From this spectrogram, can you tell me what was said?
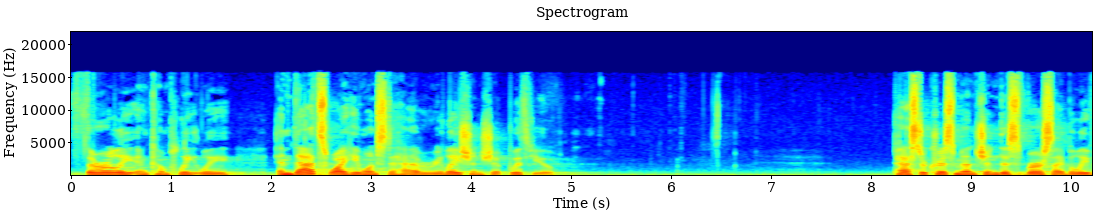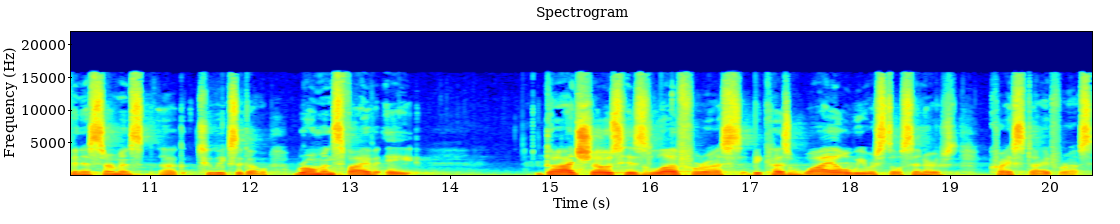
thoroughly and completely, and that's why He wants to have a relationship with you. Pastor Chris mentioned this verse, I believe, in his sermons uh, two weeks ago Romans 5 8. God shows his love for us because while we were still sinners, Christ died for us.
